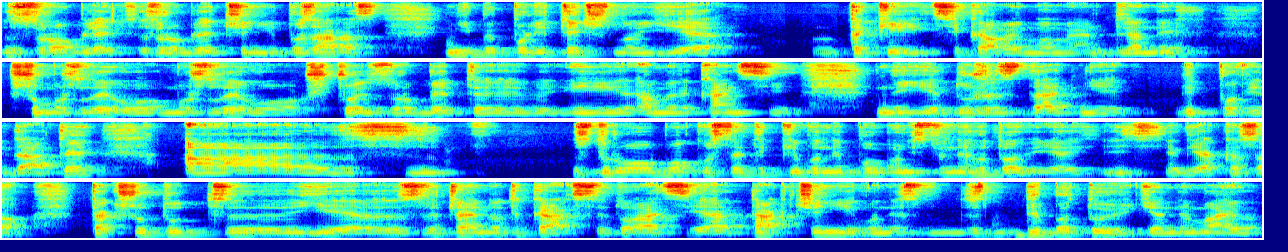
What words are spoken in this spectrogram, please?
зроблять, зроблять чи ні. Бо зараз, ніби політично є такий цікавий момент для них. Що можливо, можливо, щось зробити, і американці не є дуже здатні відповідати. А з, другого боку, все таки вони повністю не готові, як я казав. Так що тут е, є звичайно така ситуація, так чи ні. Вони дебатують. Я не маю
